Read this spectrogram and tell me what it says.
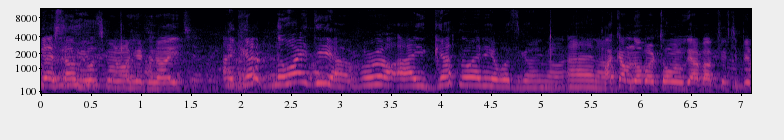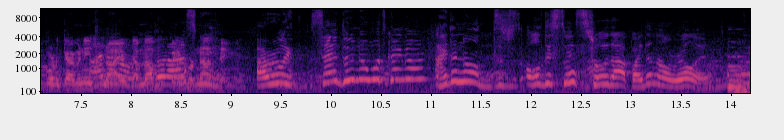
guys tell me what's going on here tonight? I got no idea. For real, I got no idea what's going on. I know. How come nobody told me we got about 50 people coming in tonight? I'm not Don't prepared ask for me. nothing. I really. Sam, do you know what's going on? I don't know. All these twins showed up. I don't know really.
